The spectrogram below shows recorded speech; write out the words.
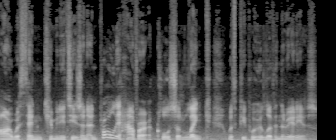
are within communities and, and probably have a, a closer link with people who live in their areas?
